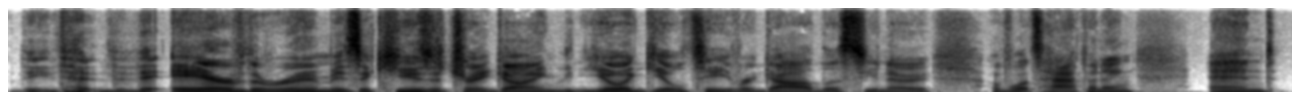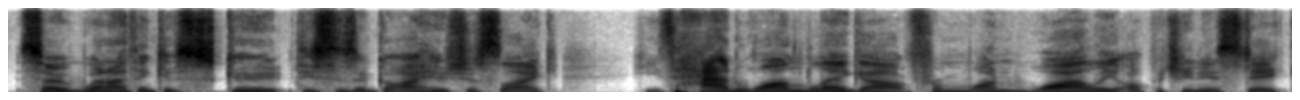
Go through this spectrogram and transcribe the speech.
The, the the air of the room is accusatory, going, "You're guilty, regardless, you know, of what's happening." And so when I think of Scoot, this is a guy who's just like he's had one leg up from one wily, opportunistic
